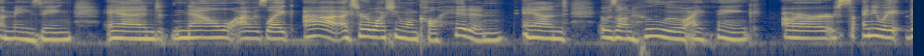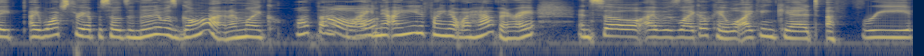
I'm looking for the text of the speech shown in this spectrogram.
amazing. And now I was like, ah, I started watching one called Hidden, and it was on Hulu, I think. Or so anyway, they I watched three episodes and then it was gone. I'm like, what the? I, I need to find out what happened, right? And so I was like, okay, well, I can get a free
